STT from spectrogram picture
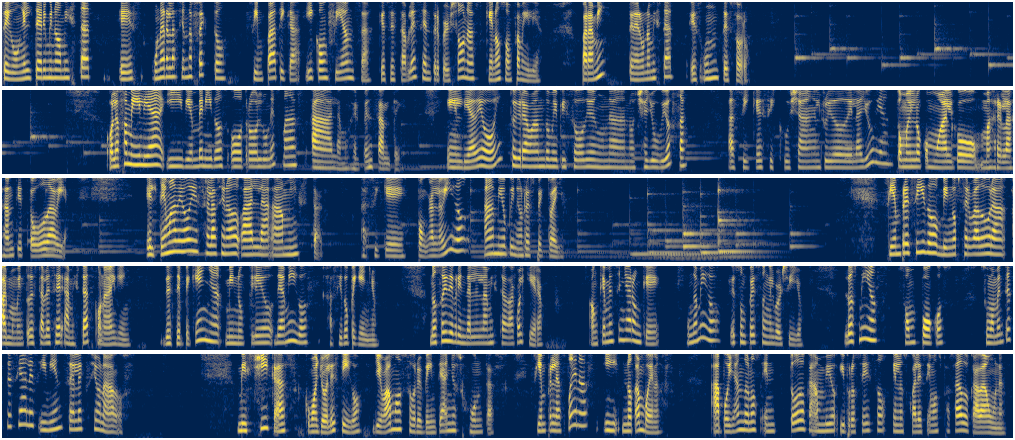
Según el término amistad, es una relación de afecto, simpática y confianza que se establece entre personas que no son familia. Para mí, tener una amistad es un tesoro. Hola familia y bienvenidos otro lunes más a La Mujer Pensante. En el día de hoy estoy grabando mi episodio en una noche lluviosa, así que si escuchan el ruido de la lluvia, tómenlo como algo más relajante todavía. El tema de hoy es relacionado a la amistad, así que pónganle oído a mi opinión respecto a ello. Siempre he sido bien observadora al momento de establecer amistad con alguien. Desde pequeña, mi núcleo de amigos ha sido pequeño. No soy de brindarle la amistad a cualquiera, aunque me enseñaron que un amigo es un peso en el bolsillo. Los míos son pocos, sumamente especiales y bien seleccionados. Mis chicas, como yo les digo, llevamos sobre 20 años juntas, siempre en las buenas y no tan buenas apoyándonos en todo cambio y proceso en los cuales hemos pasado cada una.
